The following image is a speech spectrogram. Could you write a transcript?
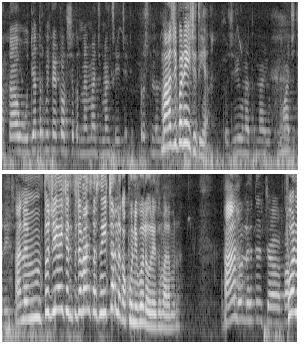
आता उद्या तर मी काय काढू शकत नाही माझी माणसं यायची प्रश्न माझी पण यायची ती. तुझी नाही येऊ. माझी तर यायची आणि म- तुझी यायची तुझ्या माणसाने विचारलं का कोणी बोलवलंय तुम्हाला म्हणून? आ बोलवलंय त्यांच्या फोन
